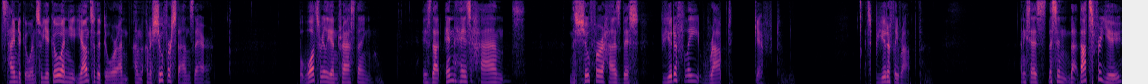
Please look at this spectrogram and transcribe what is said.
It's time to go. And so you go and you, you answer the door, and, and, and a chauffeur stands there. But what's really interesting is that in his hands, the chauffeur has this beautifully wrapped gift. It's beautifully wrapped. And he says, Listen, that, that's for you.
